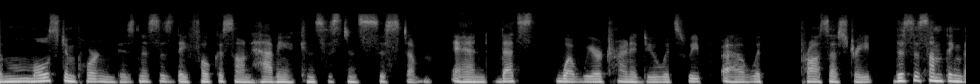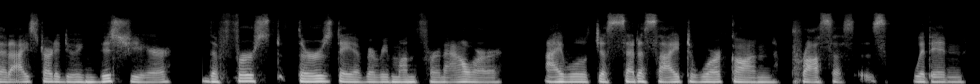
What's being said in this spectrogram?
the most important businesses they focus on having a consistent system and that's what we're trying to do with sweep uh, with process street. This is something that i started doing this year. The first thursday of every month for an hour i will just set aside to work on processes within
